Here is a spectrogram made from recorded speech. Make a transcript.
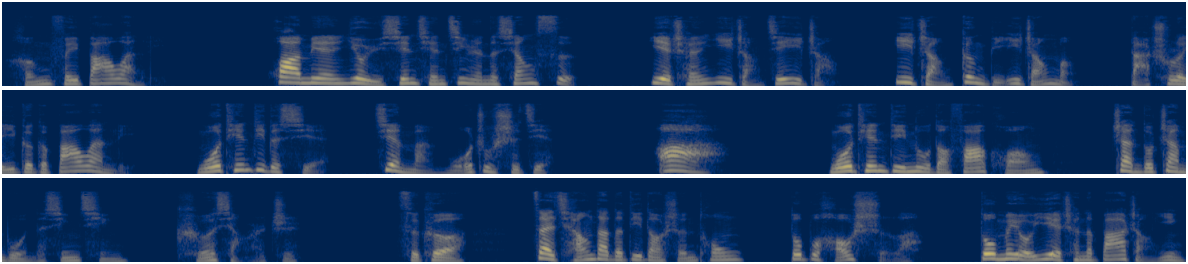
横飞八万里。画面又与先前惊人的相似。叶辰一掌接一掌，一掌更比一掌猛，打出了一个个八万里。魔天帝的血溅满魔柱世界，啊！魔天帝怒到发狂，站都站不稳的心情可想而知。此刻再强大的地道神通都不好使了，都没有叶辰的巴掌印。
